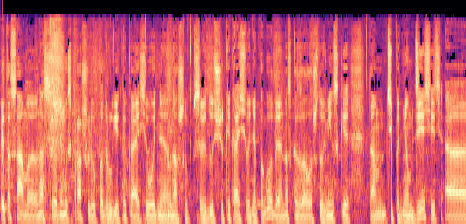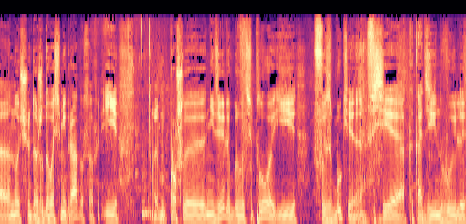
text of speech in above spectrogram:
это самое. У нас сегодня мы спрашивали у подруги, какая сегодня у нашу соведущую, какая сегодня погода. И она сказала, что в Минске там типа днем 10, а ночью даже до 8 градусов. И м, прошлой неделе было тепло, и в Фейсбуке все как один выли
